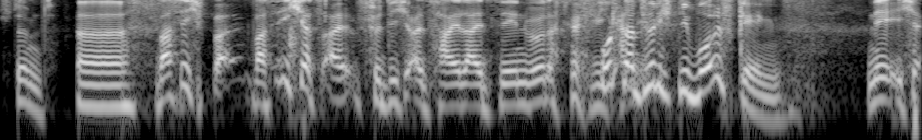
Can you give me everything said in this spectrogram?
stimmt. Äh, Was ich, was ich jetzt für dich als Highlight sehen würde. und natürlich die Wolfgang. Nee, ich,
